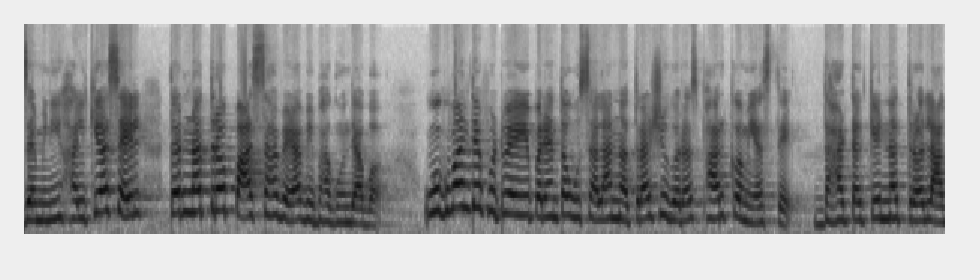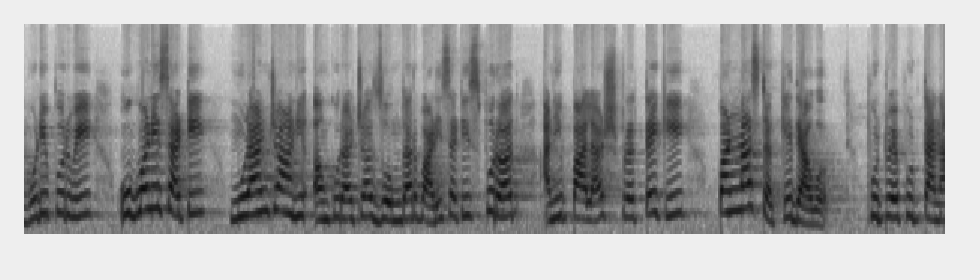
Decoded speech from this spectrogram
जमिनी हलकी असेल तर नत्र पाच सहा वेळा विभागून द्यावं. उगवण ते फुटवे येईपर्यंत उसाला नत्राची गरज फार कमी असते. दहा टक्के नत्र लागवडीपूर्वी उगवणीसाठी मुळांच्या आणि अंकुराच्या जोमदार वाढीसाठी स्फुरद आणि पालाश प्रत्येकी पन्नास टक्के द्यावं. फुटवे फुटताना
